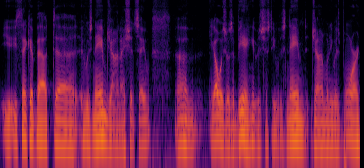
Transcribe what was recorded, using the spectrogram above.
You, you think about uh, who was named John, I should say. Um, he always was a being. He was just he was named John when he was born.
